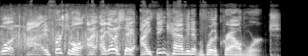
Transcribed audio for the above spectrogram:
Look, I, first of all, I, I got to say, I think having it before the crowd worked.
